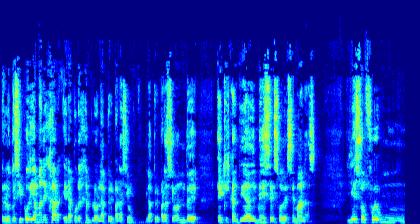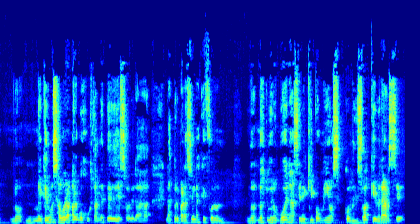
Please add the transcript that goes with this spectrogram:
Pero lo que sí podía manejar era, por ejemplo, la preparación, la preparación de X cantidad de meses o de semanas. Y eso fue un... No, me quedó un sabor amargo justamente de eso, de la, las preparaciones que fueron, no, no estuvieron buenas, el equipo mío comenzó a quebrarse.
